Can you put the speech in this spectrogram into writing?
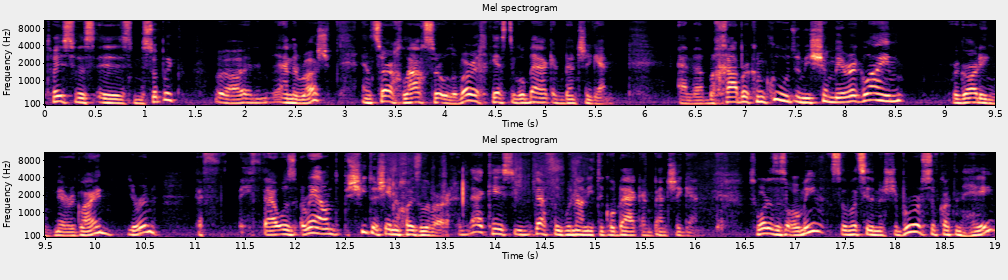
Toisvis is Misupik, uh, and the rush, and Sarach Lachser Ulavarich, he has to go back and bench again. And the Mechaber concludes, Umishum Meraglaim, regarding Meraglaim, urine, if, if that was around, in that case, you definitely would not need to go back and bench again. So what does this all mean? So let's see the Mishnah Berurah, Sivkat Hey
